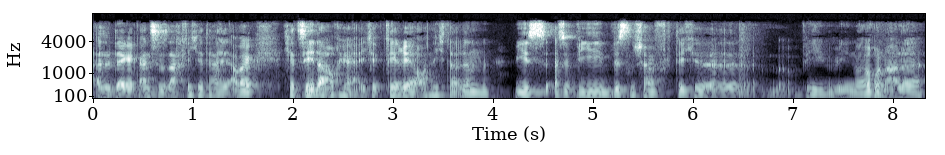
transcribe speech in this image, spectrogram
also der ganze sachliche Teil, aber ich erzähle auch ja, ich erkläre ja auch nicht darin, wie es, also wie wissenschaftliche, wie, wie neuronale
